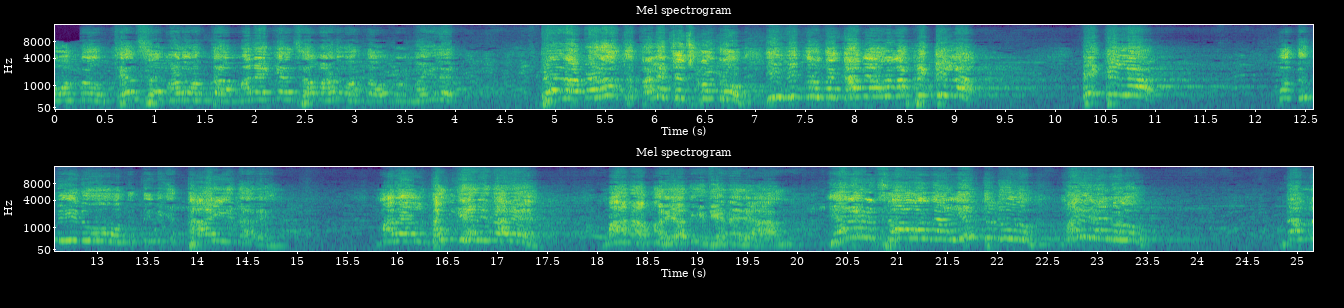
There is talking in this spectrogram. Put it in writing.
ಒಂದು ಕೆಲಸ ಮಾಡುವಂತ, ಮನೆ ಕೆಲಸ ಮಾಡುವಂತ ಒಬ್ಬ ಮಹಿಳೆ. ಬೇಡ ಬೇಡ ಅಂತ ತಲೆ ಚಚ್ಕೊಂಡ್ರು. ಈ ವಿಕೃತ ಕಾಮಿ ಅವರನ್ನ ಬಿಟ್ಟಿಲ್ಲ. ಬಿಟ್ಟಿಲ್ಲ. ಒಂದು ನೀನು, ಒಂದು ನಿನಗೆ ತಾಯಿ ಇದ್ದಾರೆ. ಮನೆಯಲ್ಲಿ ತಂಗಿಯರಿದ್ದಾರೆ. ಮಾನ ಮರ್ಯಾದೆ ಇದೆಯೇನಯ್ಯ? ಎರಡು ಸಾವಿರದ ಎಂಟು ನೂರು ಮಹಿಳೆಗಳು ನನ್ನ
